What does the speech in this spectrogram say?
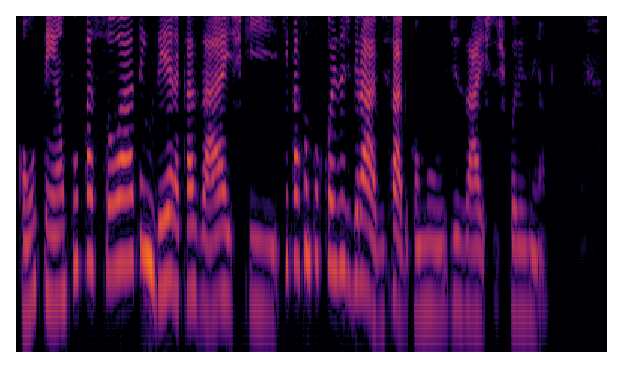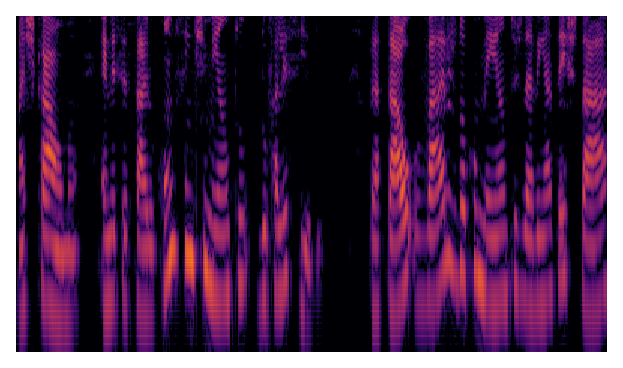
Com o tempo, passou a atender a casais que, que passam por coisas graves, sabe? Como desastres, por exemplo. Mas calma, é necessário o consentimento do falecido. Para tal, vários documentos devem atestar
